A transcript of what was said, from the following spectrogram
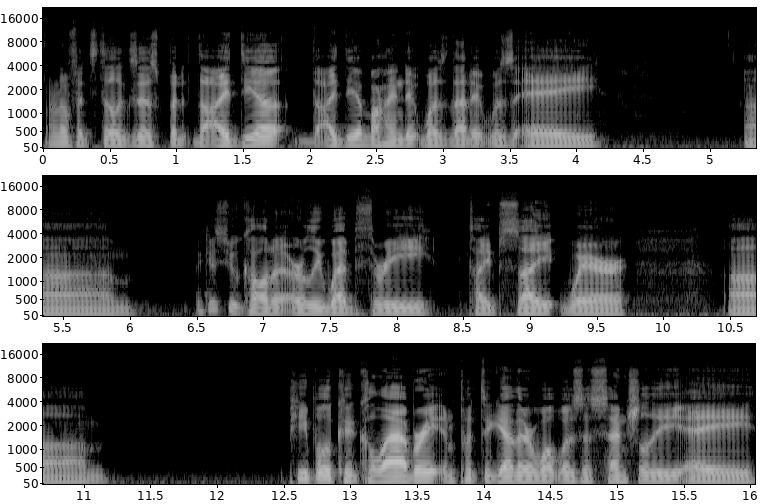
I don't know if it still exists, but the idea the idea behind it was that it was a um I guess you would call it an early web 3 type site where um people could collaborate and put together what was essentially a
